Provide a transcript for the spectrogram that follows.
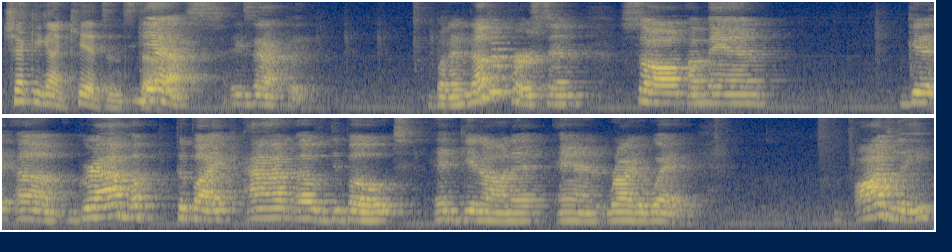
Checking on kids and stuff. Yes, exactly. But another person saw a man get um, grab up the bike out of the boat and get on it and ride away. Oddly,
